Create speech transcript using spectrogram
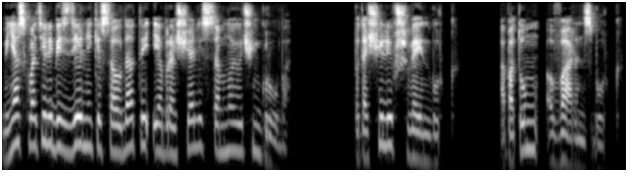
Меня схватили бездельники-солдаты и обращались со мной очень грубо. Потащили в Швейнбург, а потом в Варенсбург,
